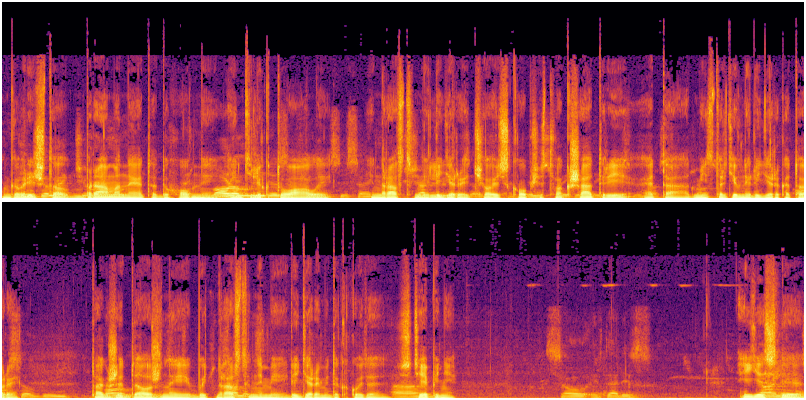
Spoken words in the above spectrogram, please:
Он говорит, что браманы — это духовные интеллектуалы и нравственные лидеры человеческого общества. Кшатрии — это административные лидеры, которые также должны быть нравственными лидерами до какой-то степени. И если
